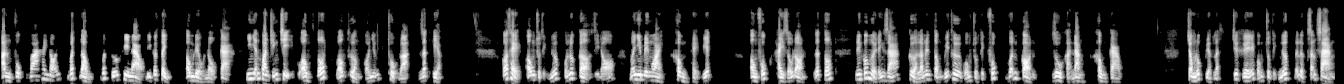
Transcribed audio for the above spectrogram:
ăn vụng và hay nói bất đồng bất cứ khi nào đi các tỉnh, ông đều nổ cả, nhưng nhẫn quan chính trị của ông tốt và ông thường có những thủ đoạn rất hiểm. Có thể ông Chủ tịch nước có nước cờ gì đó mà nhìn bên ngoài không hề biết. Ông Phúc hay giấu đòn rất tốt nên có người đánh giá cửa làm nên Tổng Bí Thư của ông Chủ tịch Phúc vẫn còn dù khả năng không cao. Trong lúc việc lật chiếc ghế của ông Chủ tịch nước đã được sẵn sàng,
